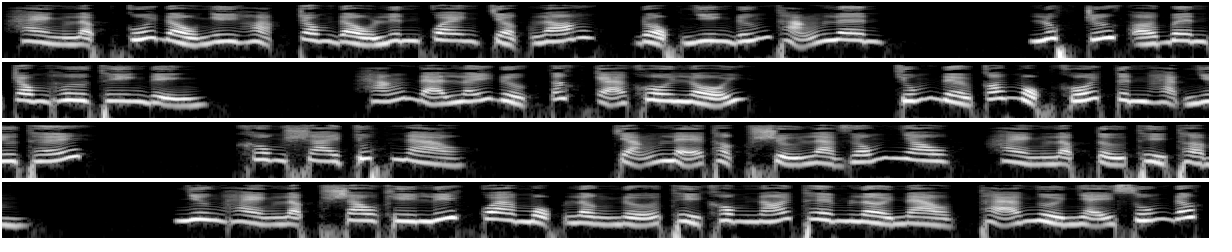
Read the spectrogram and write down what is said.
Hàng lập cúi đầu nghi hoặc trong đầu linh quan chợt lón, đột nhiên đứng thẳng lên. Lúc trước ở bên trong hư thiên điện, hắn đã lấy được tất cả khôi lỗi. Chúng đều có một khối tinh hạt như thế. Không sai chút nào. Chẳng lẽ thật sự là giống nhau, hàng lập tự thì thầm. Nhưng hàng lập sau khi liếc qua một lần nữa thì không nói thêm lời nào, thả người nhảy xuống đất.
